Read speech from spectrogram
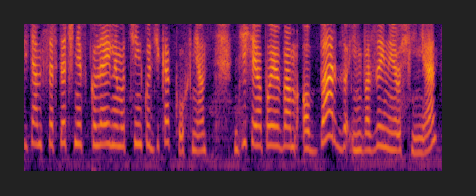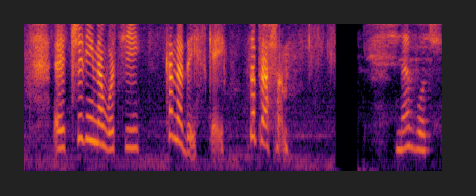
Witam serdecznie w kolejnym odcinku Dzika Kuchnia. Dzisiaj opowiem Wam o bardzo inwazyjnej roślinie, e, czyli nawłoci kanadyjskiej. Zapraszam. Nawłoć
